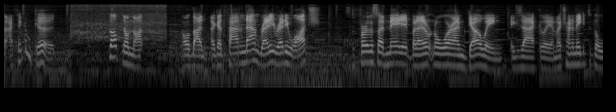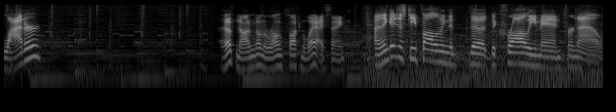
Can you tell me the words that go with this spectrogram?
I think I'm good. Nope, no I'm not. Hold on, I got the pattern down. Ready, ready, watch. It's the furthest I've made it, but I don't know where I'm going exactly. Am I trying to make it to the ladder? I hope not. I'm going the wrong fucking way, I think. I think I just keep following the, the, the crawly man for now.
